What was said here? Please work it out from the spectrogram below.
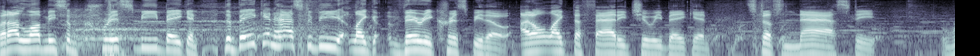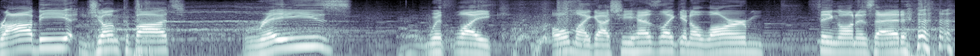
but I love me some crispy bacon. The bacon has to be, like, very crispy, though. I don't like the fatty, chewy bacon. Stuff's nasty. Robbie, Junkbot, Raise with, like, oh my gosh, he has, like, an alarm thing on his head.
